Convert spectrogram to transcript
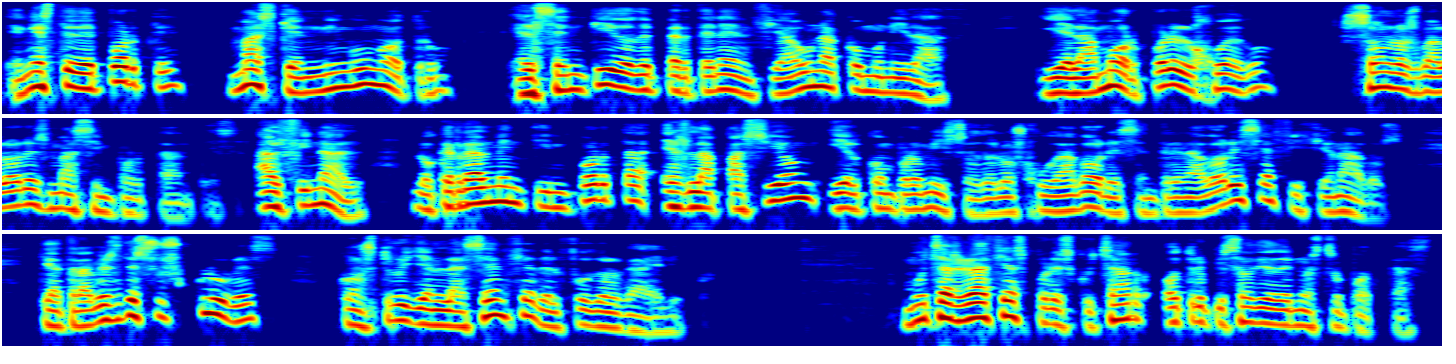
En este deporte, más que en ningún otro, el sentido de pertenencia a una comunidad y el amor por el juego son los valores más importantes. Al final, lo que realmente importa es la pasión y el compromiso de los jugadores, entrenadores y aficionados, que a través de sus clubes construyen la esencia del fútbol gaélico. Muchas gracias por escuchar otro episodio de nuestro podcast.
